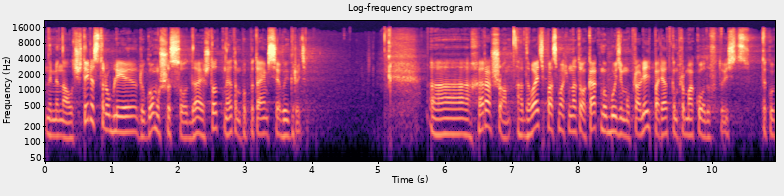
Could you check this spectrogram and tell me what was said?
номинал 400 рублей, другому 600, да, и что-то на этом попытаемся выиграть. А, хорошо, а давайте посмотрим на то, как мы будем управлять порядком промокодов. То есть такой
